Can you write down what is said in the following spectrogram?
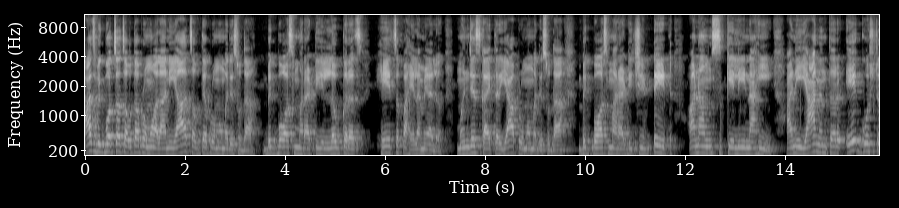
आज बिग बॉसचा चौथा प्रोमो आला आणि या चौथ्या प्रोमोमध्ये सुद्धा बिग बॉस मराठी लवकरच हेच पाहायला मिळालं. म्हणजेच काय तर या प्रोमोमध्ये सुद्धा बिग बॉस मराठीची डेट अनाऊन्स केली नाही. आणि यानंतर एक गोष्ट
